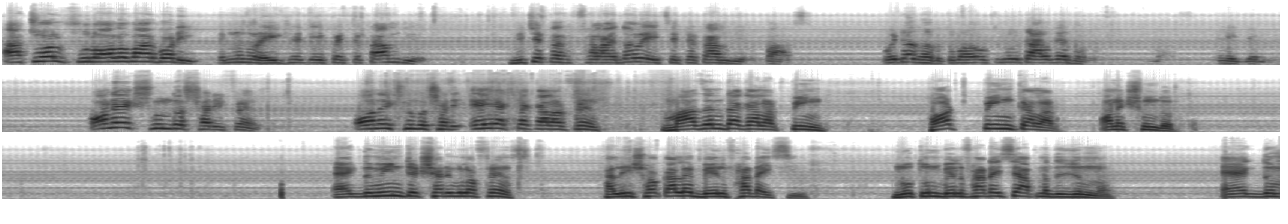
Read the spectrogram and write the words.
আঁচল ফুল অল ওভার বডি এমনি ধরো এই সাইড এই সাইডটা টান দিও। নিচেরটা ফালাই দাও, এই সাইডটা টান দিও, বাস। ওইটা ধরো, তোমার তুমি ওইটা আলগা ধরো। এই জন্য অনেক সুন্দর শাড়ি ফ্রেন্ডস অনেক সুন্দর শাড়ি। এই একটা colour friend magenta colour pink hot pink colour অনেক সুন্দর। একদম ইনটেক শাড়িগুলো ফ্রেন্ডস খালি সকালে বেল ফাটাইছি। নতুন বেল ফাটাইছি আপনাদের জন্য। একদম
